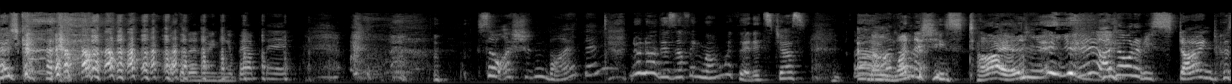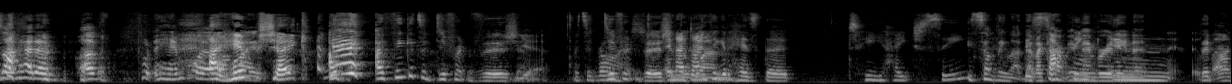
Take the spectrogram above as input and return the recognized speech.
Ash- I don't know anything about that. So I shouldn't buy it then? no, no, there's nothing wrong with it. It's just um, No wonder she's tired. yeah, yeah. Yeah, I don't want to be stoned because I've had a I've put hemp oil A on hemp my shake. I, I think it's a different version. Yeah. It's a Right. different version. And I don't think it has the THC. It's something like that. There's I can't remember it in, it. that uh,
